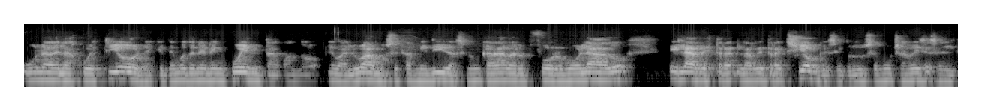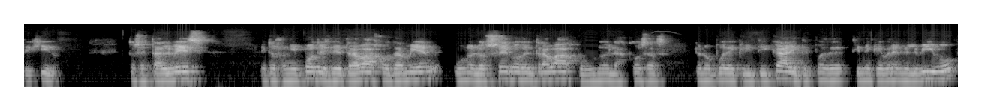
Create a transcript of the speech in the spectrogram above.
Una de las cuestiones que tenemos que tener en cuenta cuando evaluamos estas medidas en un cadáver formulado es la, la retracción que se produce muchas veces en el tejido. Entonces, tal vez esto es una hipótesis de trabajo también, uno de los sesgos del trabajo, una de las cosas que uno puede criticar y después tiene que ver en el vivo,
